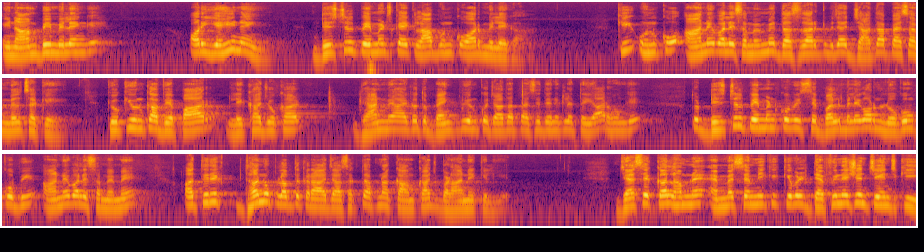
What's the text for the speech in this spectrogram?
इनाम भी मिलेंगे। और यही नहीं डिजिटल पेमेंट्स का एक लाभ उनको और मिलेगा। कि उनको आने वाले समय में दस हज़ार के बजाय ज़्यादा पैसा मिल सके, क्योंकि उनका व्यापार लेखा जोखा ध्यान में आएगा तो बैंक भी उनको ज़्यादा पैसे देने के लिए तैयार होंगे। तो डिजिटल पेमेंट को भी इससे बल मिलेगा और लोगों को भी आने वाले समय में अतिरिक्त धन उपलब्ध कराया जा सकता है अपना कामकाज बढ़ाने के लिए। जैसे कल हमने एमएसएमई की केवल डेफिनेशन चेंज की,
